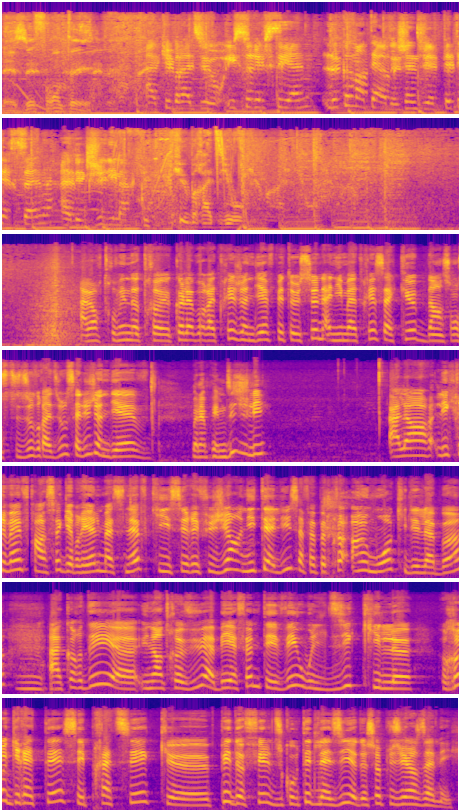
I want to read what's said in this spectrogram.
Les effrontés. À Cube Radio et sur FCN, le commentaire de Geneviève Peterson avec Julie Marcoux. Cube Radio. Alors, retrouvez notre collaboratrice Geneviève Peterson, animatrice à Cube, dans son studio de radio. Salut Geneviève. Bon après-midi, Julie. Alors, l'écrivain français Gabriel Matzneff, qui s'est réfugié en Italie, ça fait à peu près un mois qu'il est là-bas, a accordé euh, une entrevue à BFM TV où il dit qu'il euh, regrettait ses pratiques euh, pédophiles du côté de l'Asie il y a de ça plusieurs années.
